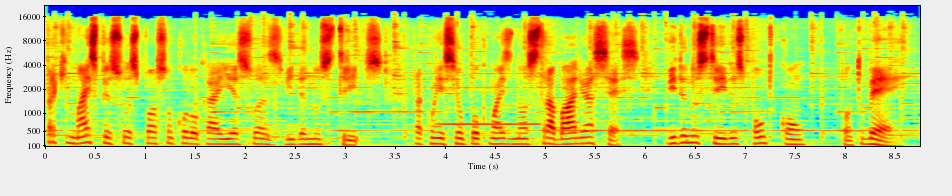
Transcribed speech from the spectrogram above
para que mais pessoas possam colocar aí as suas vidas nos trilhos. Para conhecer um pouco mais do nosso trabalho, acesse vidanostrilhos.com.br.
